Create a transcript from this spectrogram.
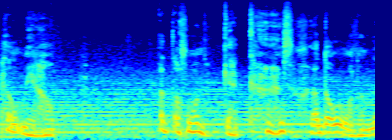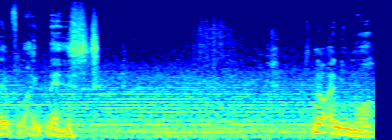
Help me out. I don't want to get cursed. I don't want to live like this. Not anymore.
